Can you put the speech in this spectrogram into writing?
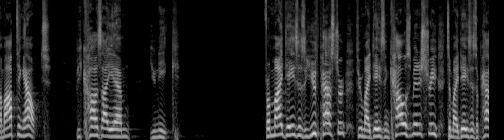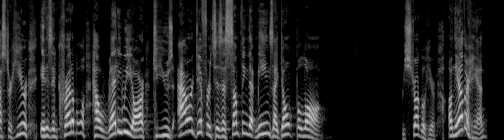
I'm opting out because I am unique. From my days as a youth pastor, through my days in college ministry, to my days as a pastor here, it is incredible how ready we are to use our differences as something that means I don't belong. We struggle here. On the other hand,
